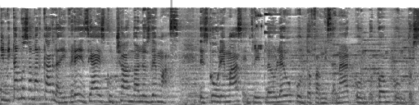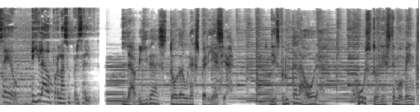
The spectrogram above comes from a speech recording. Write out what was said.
Invitamos a marcar la diferencia escuchando a los demás. Descubre más en www.famisanar.com.co. Vigilado por la Supersalud. La vida es toda una experiencia. Disfrútala ahora, justo en este momento.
